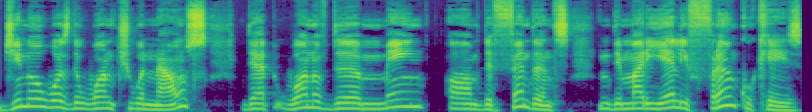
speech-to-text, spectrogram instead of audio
Dino was the one to announce that one of the main um, defendants in the Marielle Franco case,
